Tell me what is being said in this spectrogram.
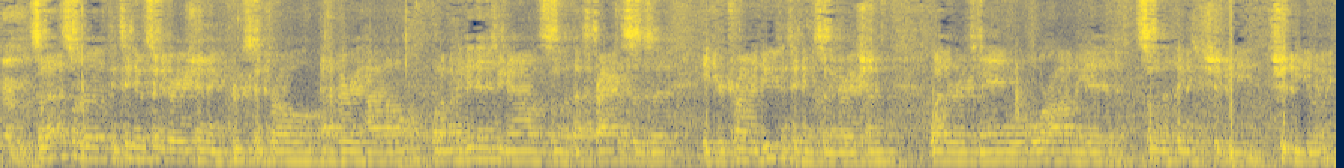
So that's sort of continuous integration and cruise control at a very high level. What I'm going to get into now is some of the best practices that if you're trying to do continuous integration, whether it's manual or automated, some of the things you should be should be doing.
